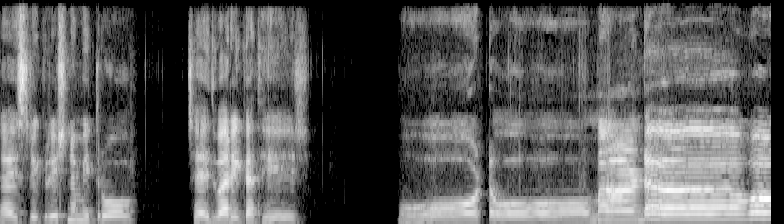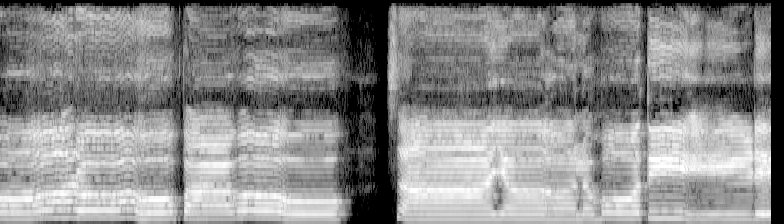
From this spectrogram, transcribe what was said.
જય શ્રી કૃષ્ણ મિત્રો. જય દ્વારિકાધીશ. મોટો માંડવો રોપાવો સાયલ મોતીડે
